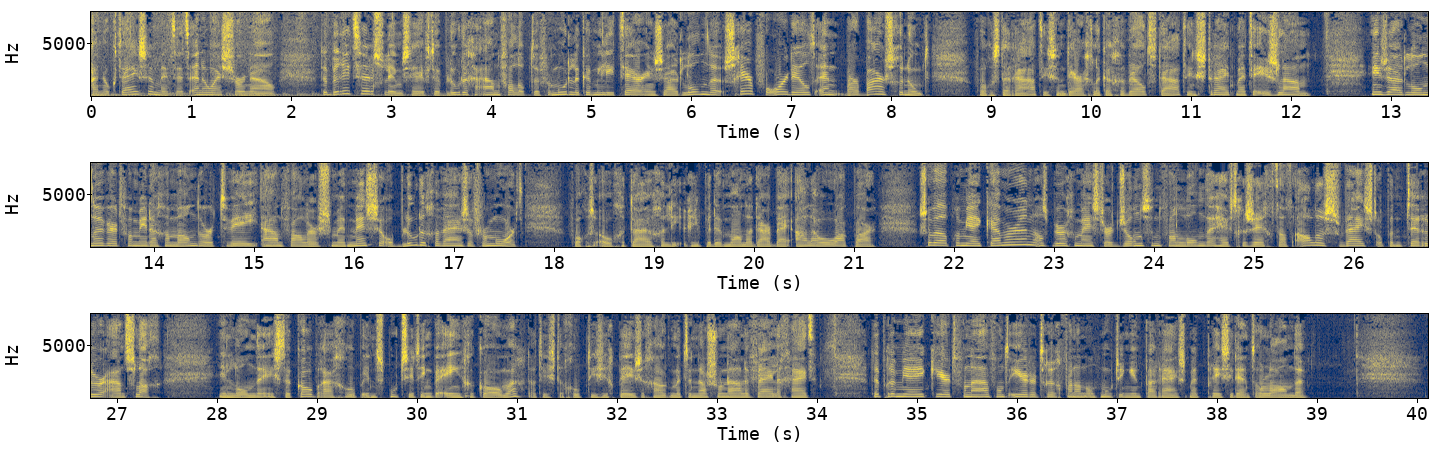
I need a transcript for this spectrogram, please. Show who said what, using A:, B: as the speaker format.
A: Anouk Thijssen met het NOS-journaal. De Britse moslims heeft de bloedige aanval op de vermoedelijke militair in Zuid-Londen scherp veroordeeld en barbaars genoemd. Volgens de Raad is een dergelijke gewelddaad in strijd met de islam. In Zuid-Londen werd vanmiddag een man door twee aanvallers met messen op bloedige wijze vermoord. Volgens ooggetuigen riepen de mannen daarbij Allahu Akbar. Zowel premier Cameron als burgemeester Johnson van Londen heeft gezegd dat alles wijst op een terreuraanslag. In Londen is de Cobra-groep in spoedzitting bijeengekomen. Dat is de groep die zich bezighoudt met de nationale veiligheid. De premier keert vanavond eerder terug van een ontmoeting in Parijs met president Hollande.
